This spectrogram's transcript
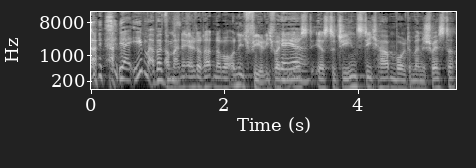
ja, eben, aber, aber. meine Eltern hatten aber auch nicht viel. Ich war ja, die erste, erste Jeans, die ich haben wollte. Meine Schwester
